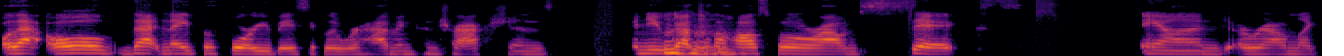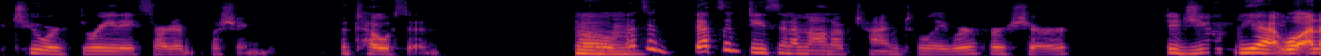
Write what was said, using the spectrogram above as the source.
that all that night before you basically were having contractions and you got mm-hmm. to the mm-hmm. hospital around six and around like two or three they started pushing pitocin so mm. that's a that's a decent amount of time to labor for sure did you yeah well and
